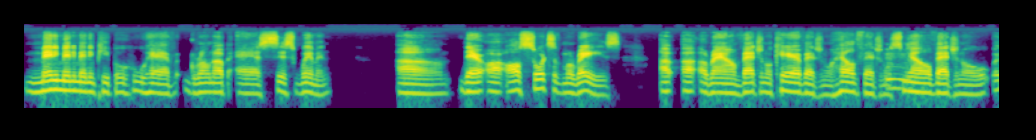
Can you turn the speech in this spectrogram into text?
many many many people who have grown up as cis women um there are all sorts of mores uh, uh, around vaginal care, vaginal health, vaginal Mhm. smell, vaginal uh,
